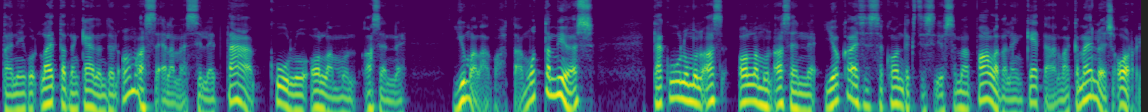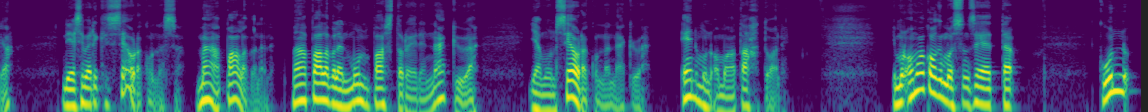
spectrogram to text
tai niin kuin laittaa tämän käytäntöön omassa elämässä sille, että tämä kuuluu olla mun asenne Jumalaa kohtaan. Mutta myös tämä kuuluu mun as- olla mun asenne jokaisessa kontekstissa, jossa mä palvelen ketään, vaikka mä en olisi orja – niin esimerkiksi seurakunnassa mä palvelen. Mä palvelen mun pastoreiden näkyä ja mun seurakunnan näkyä, en mun omaa tahtoani. Ja mun oma kokemus on se, että kun,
